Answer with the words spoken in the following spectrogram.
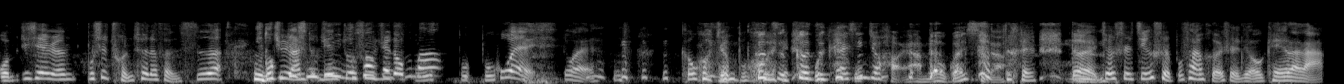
我们这些人不是纯粹的粉丝？你都不居然连做数据都不不不会，对，可我真不会各。自各自开心就好呀，没有关系的。对对，嗯就是井水不犯河水就 OK 了啦。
